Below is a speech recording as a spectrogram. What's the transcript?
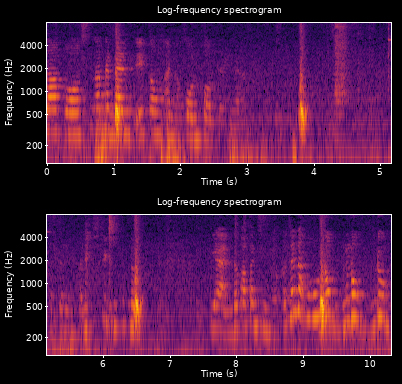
Tapos, nabibend itong ano, phone holder niya. Ito rin pala Yan, napapansin nyo. Ala, nahulog, log, log.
